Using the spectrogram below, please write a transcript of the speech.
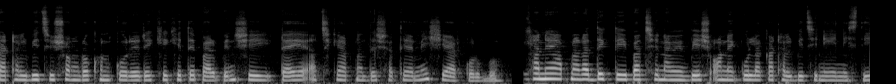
কাঁঠাল বিচি সংরক্ষণ করে রেখে খেতে পারবেন, সেইটাই আজকে আপনাদের সাথে আমি শেয়ার করব। এখানে আপনারা দেখতেই পাচ্ছেন, আমি বেশ অনেকগুলা কাঁঠাল বিচি নিয়ে নিছি।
